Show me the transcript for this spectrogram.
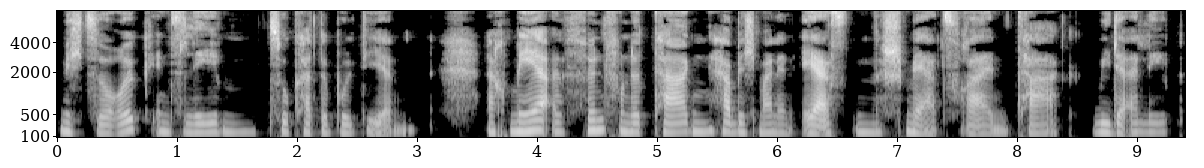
mich zurück ins Leben zu katapultieren. Nach mehr als 500 Tagen habe ich meinen ersten schmerzfreien Tag wieder erlebt.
